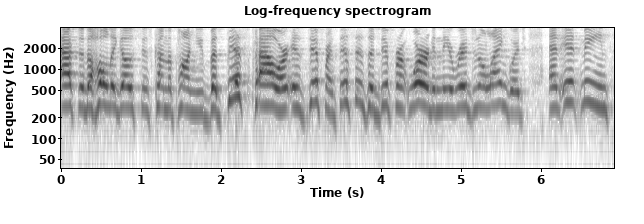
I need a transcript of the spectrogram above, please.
after the Holy Ghost has come upon you. But this power is different. This is a different word in the original language, and it means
